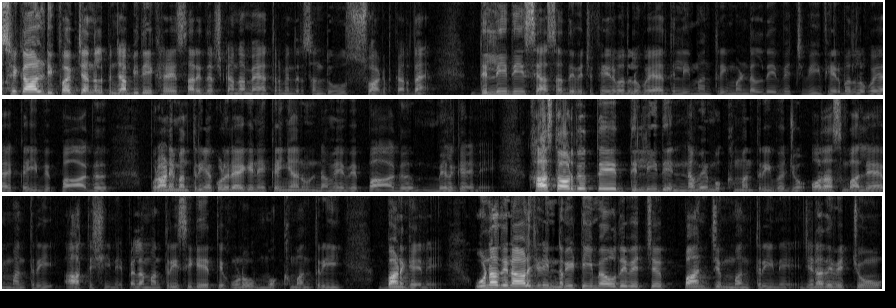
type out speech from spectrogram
ਸ਼੍ਰੀ ਅਕਾਲ ਡੀ5 ਚੈਨਲ ਪੰਜਾਬੀ ਦੇਖ ਰਹੇ ਸਾਰੇ ਦਰਸ਼ਕਾਂ ਦਾ ਮੈਂ ਧਰਮਿੰਦਰ ਸੰਧੂ, ਸਵਾਗਤ ਕਰਦਾ ਹਾਂ। ਦਿੱਲੀ ਦੀ ਸਿਆਸਤ ਦੇ ਵਿੱਚ ਫੇਰਬਦਲ ਹੋਇਆ ਹੈ। ਦਿੱਲੀ ਮੰਤਰੀ ਮੰਡਲ ਦੇ ਵਿੱਚ ਵੀ ਫੇਰਬਦਲ ਹੋਇਆ ਹੈ। ਕਈ ਵਿਭਾਗ ਪੁਰਾਣੇ ਮੰਤਰੀਆਂ ਕੋਲ ਰਹਿ ਗਏ ਨੇ, ਕਈਆਂ ਨੂੰ ਨਵੇਂ ਵਿਭਾਗ ਮਿਲ ਗਏ ਨੇ। ਖਾਸ ਤੌਰ ਦੇ ਉੱਤੇ ਦਿੱਲੀ ਦੇ ਨਵੇਂ ਮੁੱਖ ਮੰਤਰੀ ਵਜੋਂ ਅਹੁਦਾ ਸੰਭਾਲਿਆ ਹੈ ਮੰਤਰੀ ਆਤਿਸ਼ੀ ਨੇ। ਪਹਿਲਾਂ ਮੰਤਰੀ ਸੀਗੇ ਤੇ ਹੁਣ ਉਹ ਮੁੱਖ ਮੰਤਰੀ ਬਣ ਗਏ ਨੇ। ਉਹਨਾਂ ਦੇ ਨਾਲ ਜਿਹੜੀ ਨਵੀਂ ਟੀਮ ਹੈ, ਉਹਦੇ ਵਿੱਚ ਪੰਜ ਮੰਤਰੀ ਨੇ, ਜਿਨ੍ਹਾਂ ਦੇ ਵਿੱਚੋਂ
